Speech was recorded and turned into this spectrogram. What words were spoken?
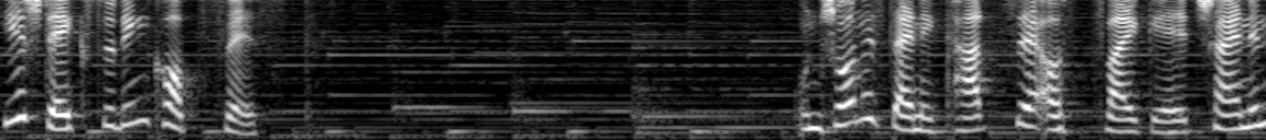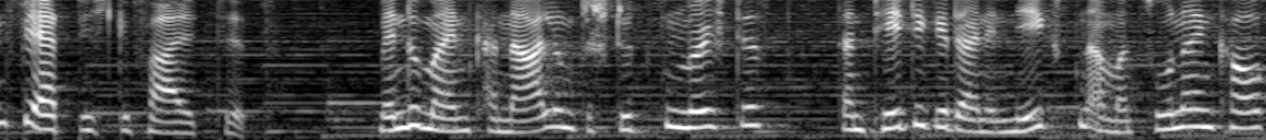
Hier steckst du den Kopf fest. Und schon ist deine Katze aus zwei Geldscheinen fertig gefaltet. Wenn du meinen Kanal unterstützen möchtest, dann tätige deinen nächsten Amazon-Einkauf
